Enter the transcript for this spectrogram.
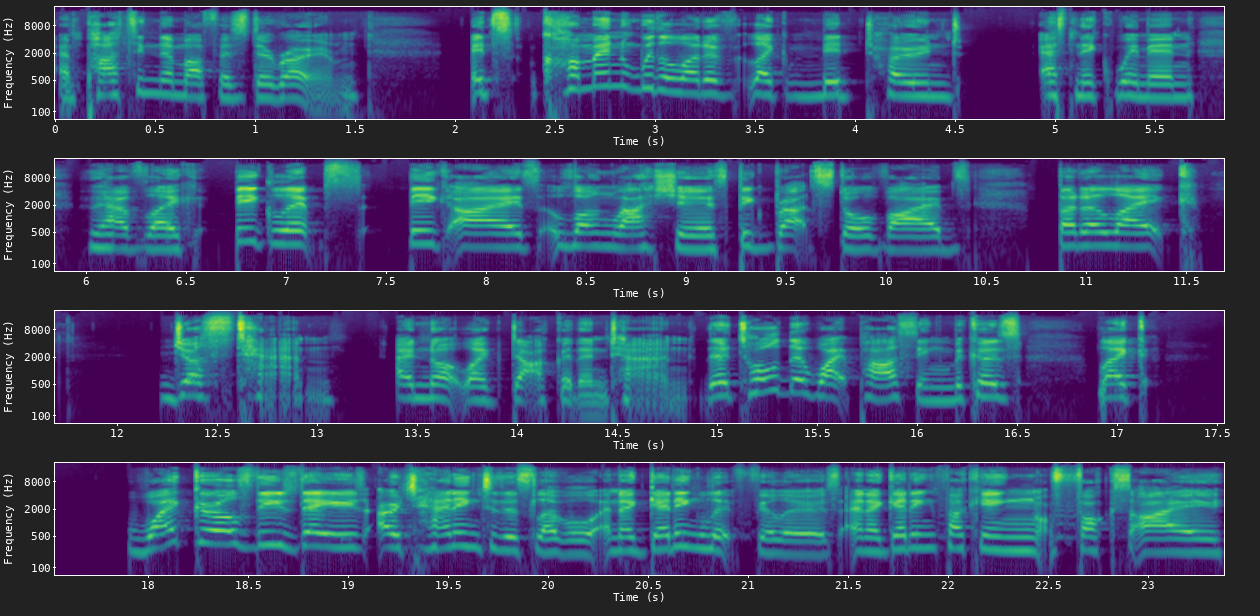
and passing them off as their own. It's common with a lot of like mid toned ethnic women who have like big lips, big eyes, long lashes, big Bratz doll vibes, but are like just tan and not like darker than tan. They're told they're white passing because like white girls these days are tanning to this level and are getting lip fillers and are getting fucking fox eye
